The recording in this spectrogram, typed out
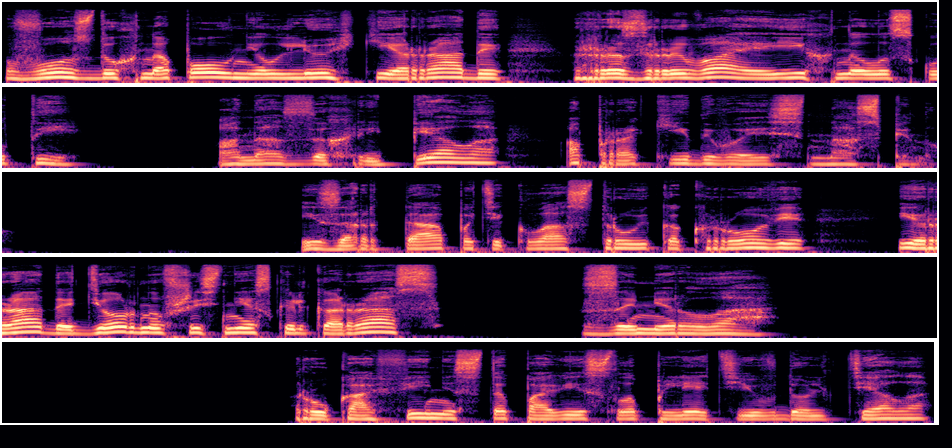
Воздух наполнил легкие рады, разрывая их на лоскуты. Она захрипела, опрокидываясь на спину. Изо рта потекла струйка крови, и Рада, дернувшись несколько раз, замерла. Рука Финиста повисла плетью вдоль тела.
